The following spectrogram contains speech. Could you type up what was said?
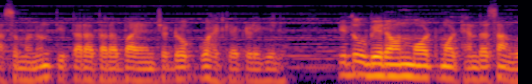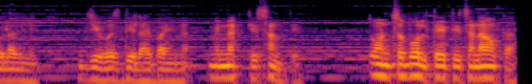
असं म्हणून ती तारा तारा बायांच्या डोक गोहक्याकडे गेली. तिथं उभी राहून मोठमोठ्यांदा सांगू लागली जीवच दिलाय बाईनं मी नक्की सांगते. तोंडचं बोलते तिचं नाव का?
